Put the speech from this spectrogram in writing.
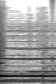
you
